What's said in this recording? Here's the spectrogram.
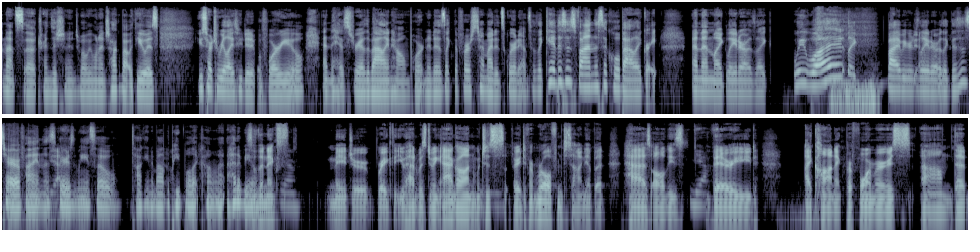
and that's a transition into what we wanted to talk about with you is you start to realize who did it before you and the history of the ballet and how important it is. Like the first time I did square dance, I was like, "Hey, this is fun. This is a cool ballet, great." And then like later, I was like, "Wait, what?" Like five years Yeah. later, I was like, "This is terrifying. This Yeah. scares me." So talking about the people that come ahead of you. So the next Yeah. Major break that you had was doing Agon, which is a very different role from Titania, but has all these Yeah. varied, iconic performers um, that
